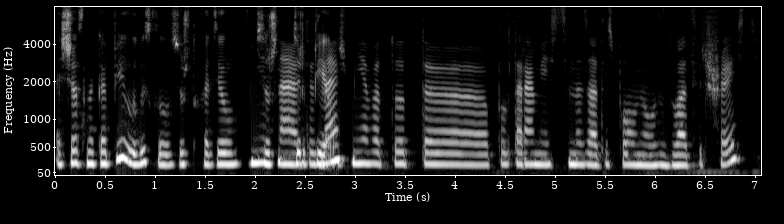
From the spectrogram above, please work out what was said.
а сейчас накопил и высказал все, что хотел, не все, знаю, что терпел. Ты знаешь, мне вот тут э, полтора месяца назад исполнилось 26,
